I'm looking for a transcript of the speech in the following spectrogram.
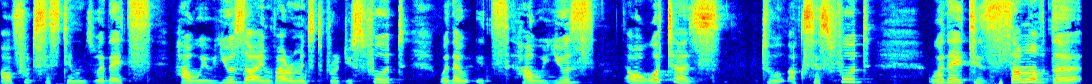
our food systems, whether it's how we use our environment to produce food, whether it's how we use our waters to access food, whether it is some of the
